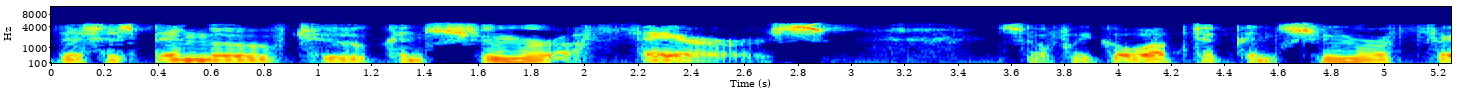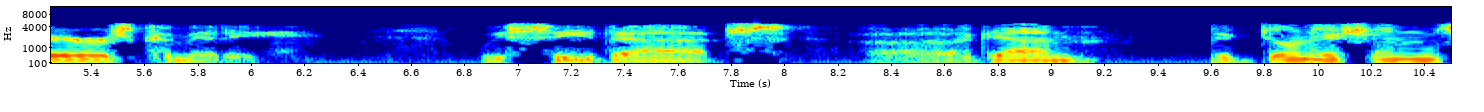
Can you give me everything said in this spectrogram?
this has been moved to Consumer Affairs. So if we go up to Consumer Affairs Committee, we see that, uh, again, big donations,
